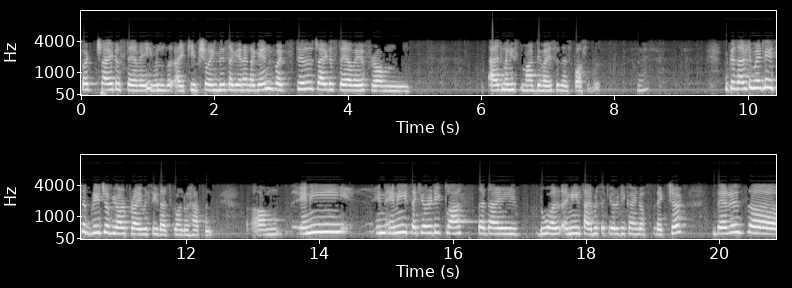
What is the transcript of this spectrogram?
but try to stay away. Even though I keep showing this again and again, but still try to stay away from as many smart devices as possible. Because ultimately, it's a breach of your privacy that's going to happen. Um, any in any security class that I do any cybersecurity kind of lecture, there is a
